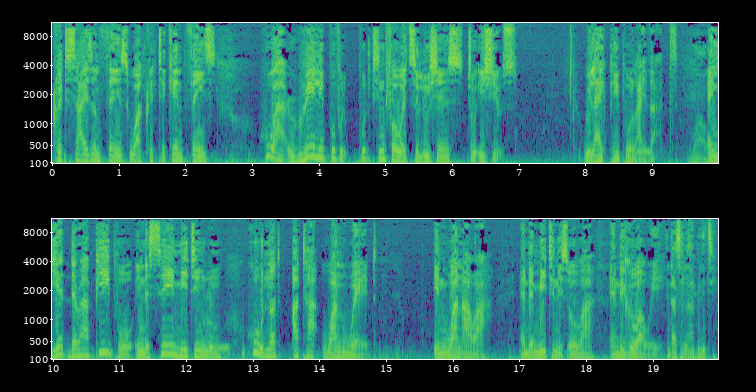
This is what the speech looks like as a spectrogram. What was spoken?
criticizing things, who are critiquing things, who are really pu- putting forward solutions to issues. We like people like that. Wow. And yet there are people in the same meeting room who would not utter one word in one hour and the meeting is over and they go away. And that's a liability.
